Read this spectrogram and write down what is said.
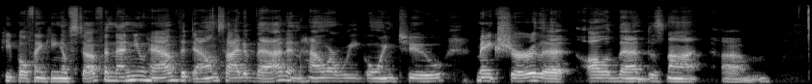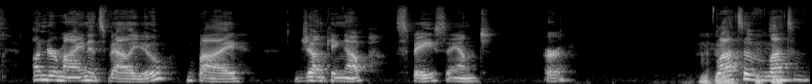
people thinking of stuff. And then you have the downside of that. And how are we going to make sure that all of that does not um, undermine its value by junking up space and Earth? Mm-hmm. Lots of, mm-hmm. lots of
